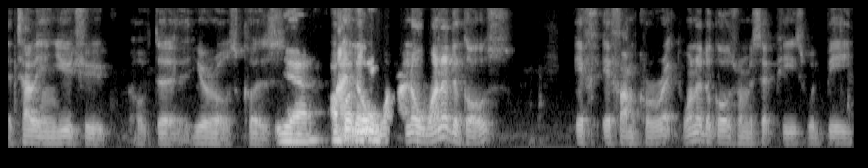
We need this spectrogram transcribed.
Italian YouTube of the Euros because yeah, I know I know one of the goals. If if I'm correct, one of the goals from a set piece would be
